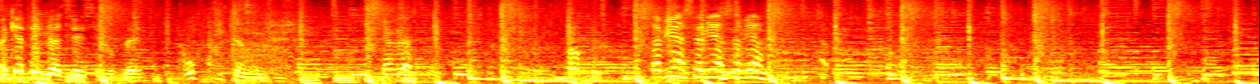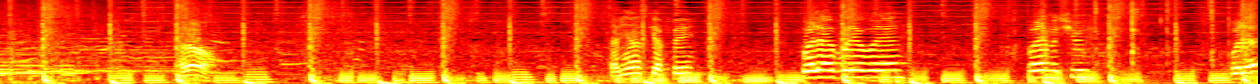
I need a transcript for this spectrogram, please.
Un café glacé, s'il vous plaît. Oh putain, mon juge. Bien glacé. Parfait. Ça vient, ça vient, ça vient. Alors Ça vient ce café? Voilà, voilà, voilà. Voilà, monsieur. Voilà.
